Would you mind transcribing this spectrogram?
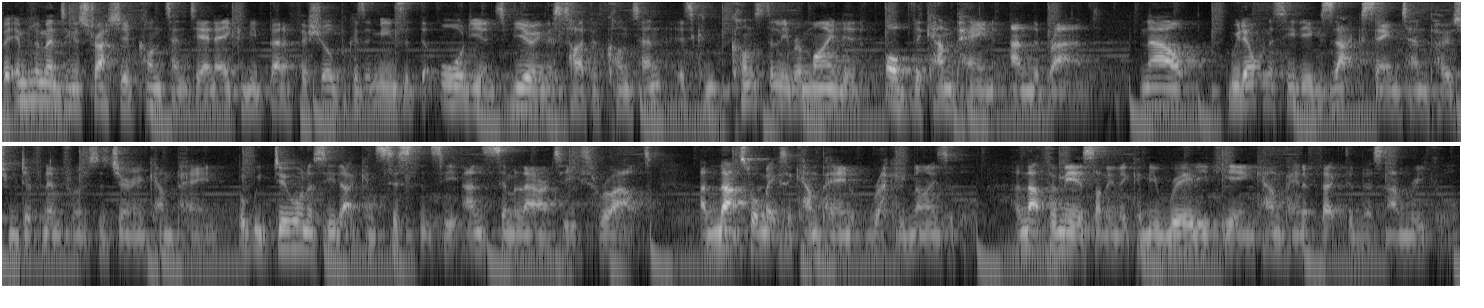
but implementing a strategy of content DNA can be beneficial because it means that the audience viewing this type of content is constantly reminded of the campaign and the brand. Now, we don't want to see the exact same 10 posts from different influencers during a campaign, but we do want to see that consistency and similarity throughout. And that's what makes a campaign recognizable. And that for me is something that can be really key in campaign effectiveness and recall.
